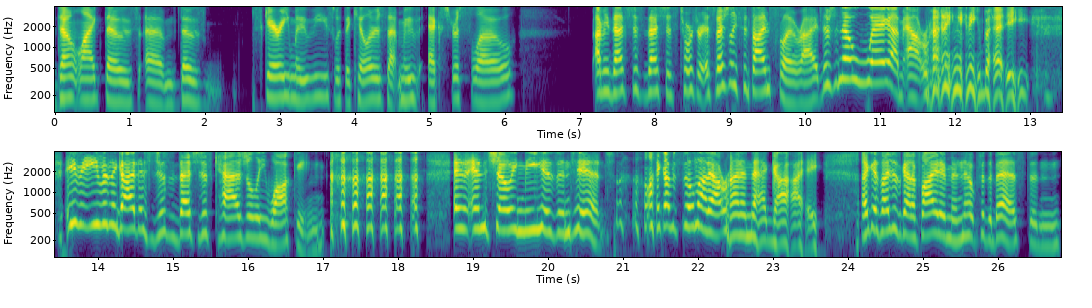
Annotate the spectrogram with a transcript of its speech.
don't like those um those scary movies with the killers that move extra slow I mean, that's just that's just torture, especially since I'm slow, right? There's no way I'm outrunning anybody. even even the guy that's just that's just casually walking and and showing me his intent. like I'm still not outrunning that guy. I guess I just got to fight him and hope for the best and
